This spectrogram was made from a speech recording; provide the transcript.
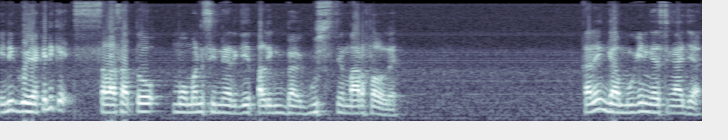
ini gue yakin ini kayak salah satu momen sinergi paling bagusnya Marvel deh karena nggak mungkin nggak sengaja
